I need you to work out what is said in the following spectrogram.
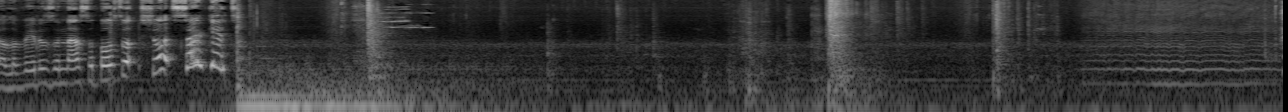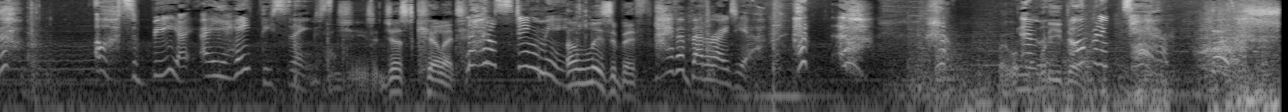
Elevators are not supposed to short circuit. Oh, it's a bee. I, I hate these things. Jeez, just kill it. No, it'll sting me. Elizabeth! I have a better idea. Wait, what, what are you doing? Opening tear. Shit!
